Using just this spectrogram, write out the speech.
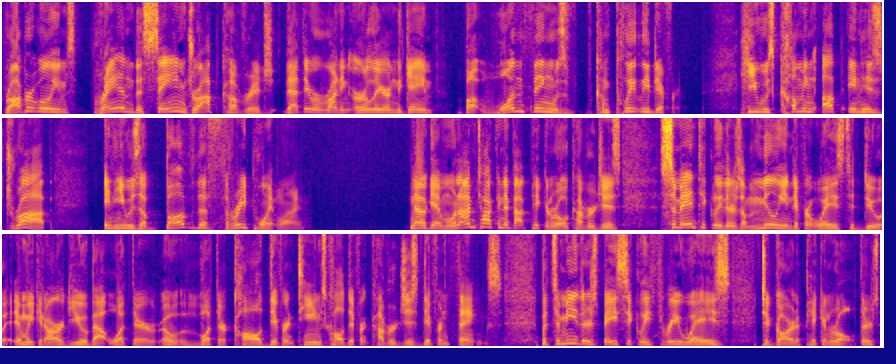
Robert Williams ran the same drop coverage that they were running earlier in the game, but one thing was completely different. He was coming up in his drop and he was above the three point line. Now, again, when I'm talking about pick and roll coverages, semantically, there's a million different ways to do it, and we could argue about what they're uh, what they're called. Different teams call different coverages different things. But to me, there's basically three ways to guard a pick and roll. There's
